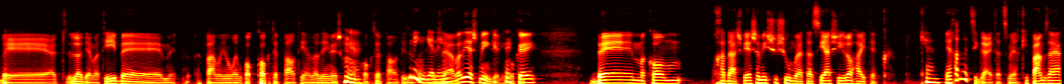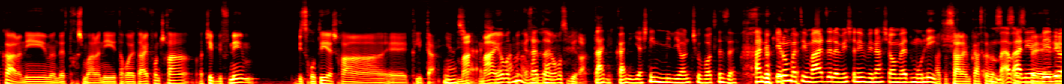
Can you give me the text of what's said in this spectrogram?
ב... לא יודע מה, תהיי ב... פעם היו אומרים cock- cocktail party, אני לא יודע אם יש כבר cocktail party, mingling. זה, אבל יש mingling, אוקיי? במקום חדש, ויש שם מישהו שהוא מהתעשייה שהיא לא הייטק. כן. איך את מציגה את עצמך? כי פעם זה היה קל, אני מהנדסת חשמל, אני, אתה רואה את האייפון שלך, הצ'יפ בפנים, בזכותי יש לך אה, קליטה. מה, היום, איך את. היום מסבירה? אני, יש לי מיליון תשובות לזה. אני כאילו מתאימה את זה למי שאני מבינה שעומד מולי. את עושה להם customer success אני בדיוק.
